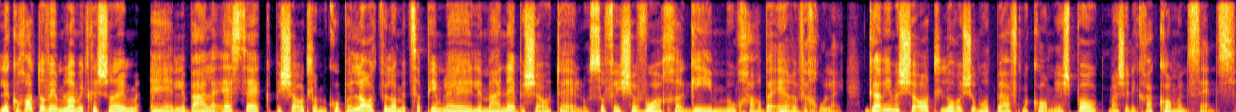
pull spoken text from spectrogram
לקוחות טובים לא מתקשרים אה, לבעל העסק בשעות לא מקובלות ולא מצפים למענה בשעות האלו, סופי שבוע, חגים, מאוחר בערב וכולי. גם אם השעות לא רשומות באף מקום, יש פה מה שנקרא common sense.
